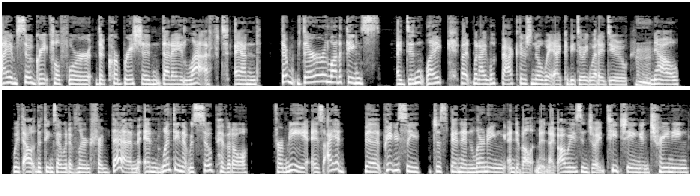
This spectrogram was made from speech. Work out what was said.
I am so grateful for the corporation that I left, and there there are a lot of things I didn't like, but when I look back, there's no way I could be doing what I do hmm. now without the things I would have learned from them. And one thing that was so pivotal for me is I had been previously just been in learning and development. I've always enjoyed teaching and training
